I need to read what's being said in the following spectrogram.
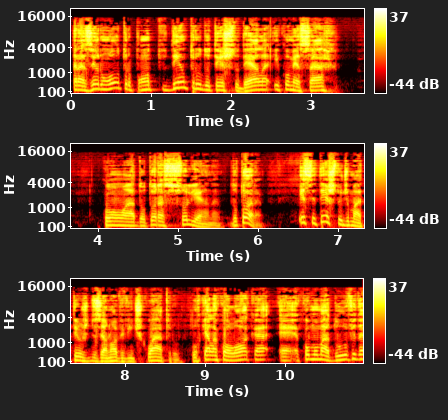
trazer um outro ponto dentro do texto dela e começar com a doutora Soliana. Doutora, esse texto de Mateus 19, 24, porque ela coloca é, como uma dúvida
